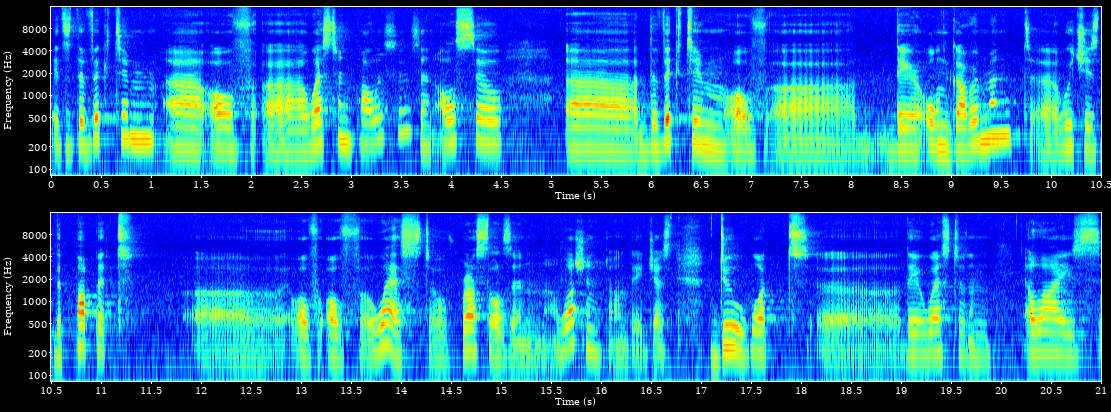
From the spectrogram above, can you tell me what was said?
It's the victim uh, of uh, Western policies and also the victim of uh, their own government, uh, which is the puppet uh, of, of West, of Brussels and Washington. They just do what uh, their Western allies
